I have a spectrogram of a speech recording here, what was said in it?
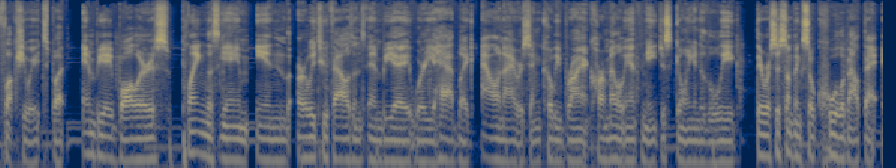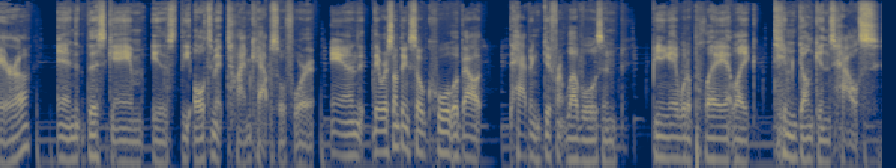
fluctuates, but NBA ballers playing this game in the early 2000s NBA, where you had like Allen Iverson, Kobe Bryant, Carmelo Anthony just going into the league. There was just something so cool about that era. And this game is the ultimate time capsule for it. And there was something so cool about having different levels and being able to play at like Tim Duncan's house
